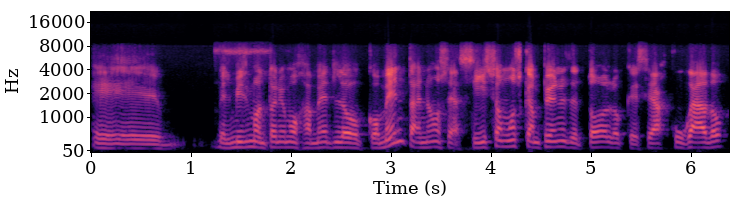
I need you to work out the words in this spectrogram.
eh, el mismo Antonio Mohamed lo comenta, ¿no? O sea, sí somos campeones de todo lo que se ha jugado,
